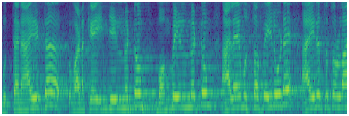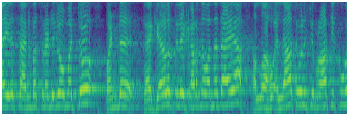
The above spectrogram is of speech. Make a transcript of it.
പുത്തനായിട്ട് വടക്കേ ഇന്ത്യയിൽ നിന്നിട്ടും ബോംബെയിൽ നിന്നിട്ടും അലയ മുസ്തഫയിലൂടെ ആയിരത്തി തൊള്ളായിരത്തി അൻപത്തിരണ്ടിലോ മറ്റോ പണ്ട് കേരളത്തിലേക്ക് കടന്നു വന്നതായ അള്ളാഹു അല്ലാത്ത വിളിച്ച് പ്രാർത്ഥിക്കുക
